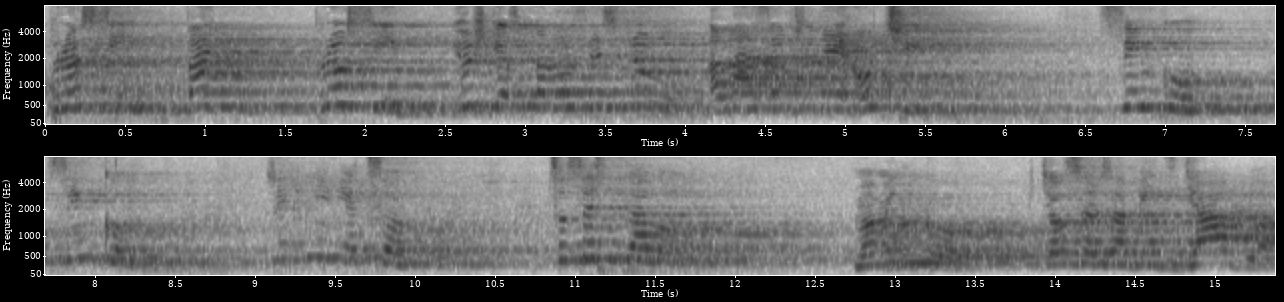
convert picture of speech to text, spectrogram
Prosím, paní, prosím, Joška spadl ze stromu a má zavřené oči. Synku, synku, něco. Co se stalo? Maminko, chtěl jsem zabít ďábla,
